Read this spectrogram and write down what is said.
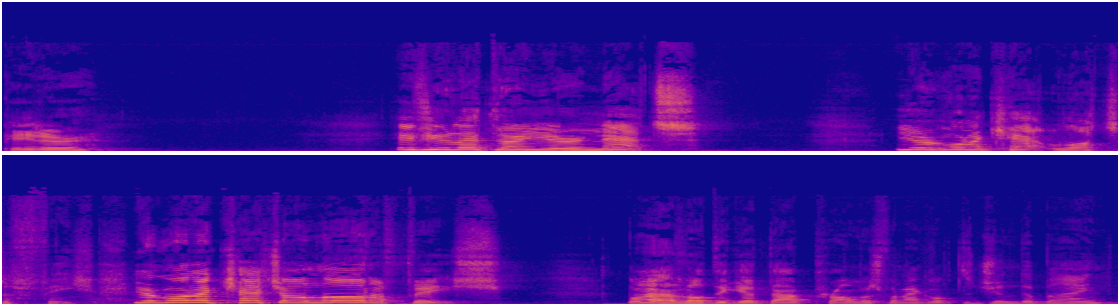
Peter, if you let down your nets, you're going to catch lots of fish. You're going to catch a lot of fish. Boy, I'd love to get that promise when I go up to Jindabyne.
